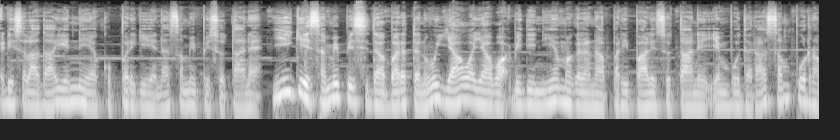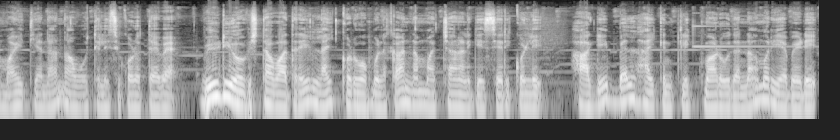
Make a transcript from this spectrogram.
ಇಡಿಸಲಾದ ಎಣ್ಣೆಯ ಕೊಪ್ಪರಿಗೆಯನ್ನ ಸಮೀಪಿಸುತ್ತಾನೆ. ಹೀಗೆ ಸಮೀಪಿಸಿದ ಭರತನು ಯಾವ ಯಾವ ವಿಧಿ ನಿಯಮಗಳನ್ನ ಪರಿಪಾಲಿಸುತ್ತಾನೆ ಎಂಬುದರ ಸಂಪೂರ್ಣ ಮಾಹಿತಿಯನ್ನ ನಾವು ತಿಳಿಸಿಕೊಡುತ್ತೇವೆ. ವಿಡಿಯೋ ಇಷ್ಟವಾದರೆ ಲೈಕ್ ಕೊಡುವ ಮೂಲಕ ನಮ್ಮ ಚಾನಲ್ಗೆ ಸೇರಿಕೊಳ್ಳಿ. ಹಾಗೆ ಬೆಲ್ ಹೈಕನ್ ಕ್ಲಿಕ್ ಮಾಡುವುದನ್ನ ಮರೆಯಬೇಡಿ.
